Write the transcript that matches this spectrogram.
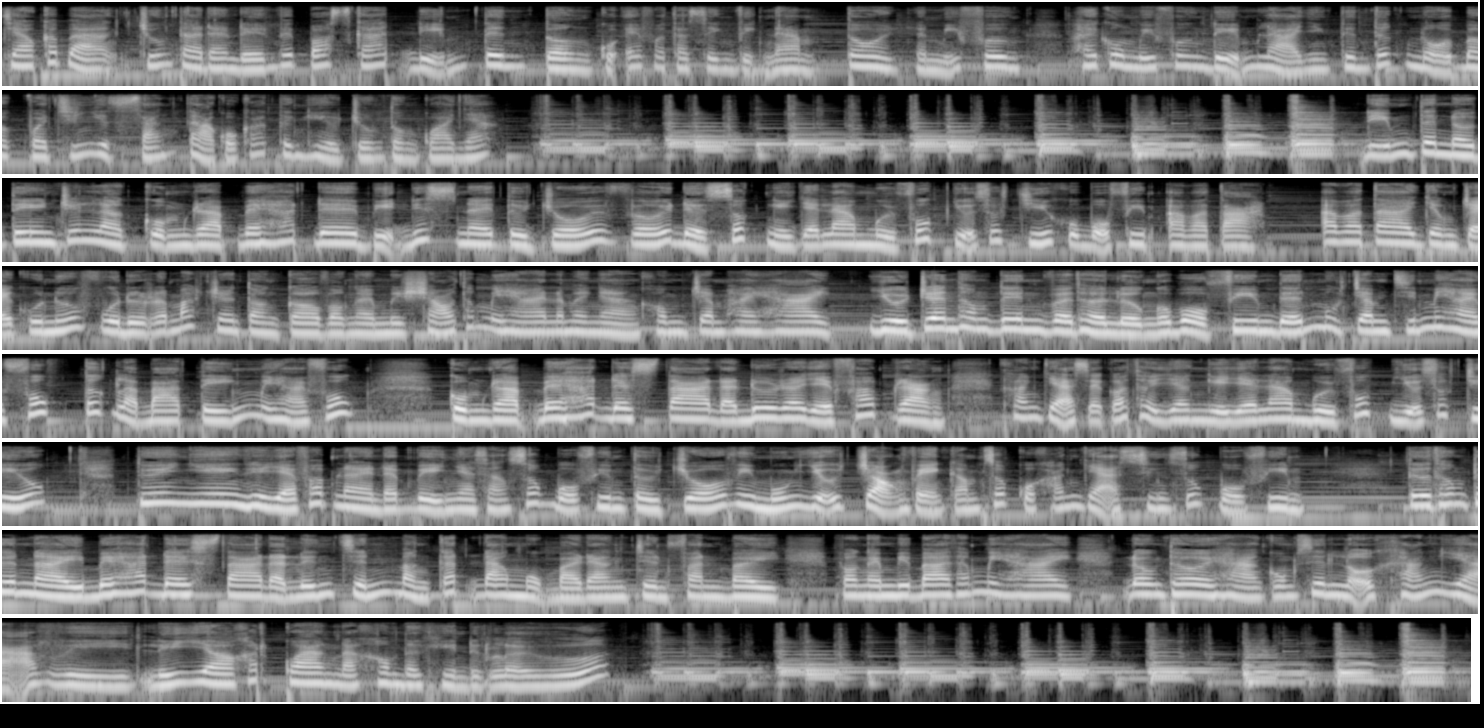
Chào các bạn, chúng ta đang đến với podcast điểm tin tuần của Advertising Việt Nam. Tôi là Mỹ Phương. Hãy cùng Mỹ Phương điểm lại những tin tức nổi bật và chiến dịch sáng tạo của các thương hiệu trong tuần qua nhé. Điểm tin đầu tiên chính là cụm rạp BHD bị Disney từ chối với đề xuất nghỉ giải lao 10 phút giữa xuất chiếu của bộ phim Avatar. Avatar dòng chảy của nước vừa được ra mắt trên toàn cầu vào ngày 16 tháng 12 năm 2022. Dựa trên thông tin về thời lượng của bộ phim đến 192 phút, tức là 3 tiếng 12 phút, cùng rạp BHD Star đã đưa ra giải pháp rằng khán giả sẽ có thời gian nghỉ giải lao 10 phút giữa xuất chiếu. Tuy nhiên thì giải pháp này đã bị nhà sản xuất bộ phim từ chối vì muốn giữ trọn vẹn cảm xúc của khán giả xuyên suốt bộ phim. Từ thông tin này, BHD Star đã đến chính bằng cách đăng một bài đăng trên fanpage vào ngày 13 tháng 12, đồng thời hãng cũng xin lỗi khán giả vì lý do khách quan đã không thực hiện được lời hứa.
